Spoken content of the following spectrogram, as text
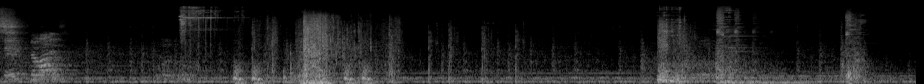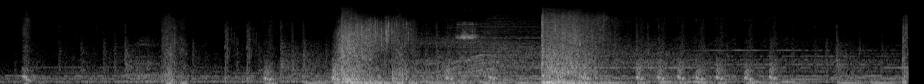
Sit,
